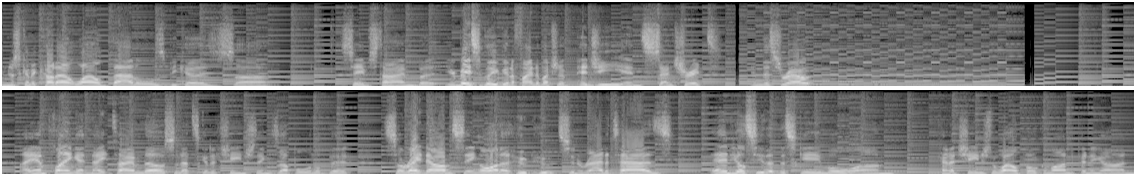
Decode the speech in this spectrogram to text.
I'm just going to cut out wild battles because uh, saves time, but you're basically going to find a bunch of Pidgey and Sentret in this route. I am playing at nighttime though, so that's going to change things up a little bit. So right now I'm seeing a lot of Hoot Hoots and Rattatas, and you'll see that this game will um, kind of change the wild Pokemon depending on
